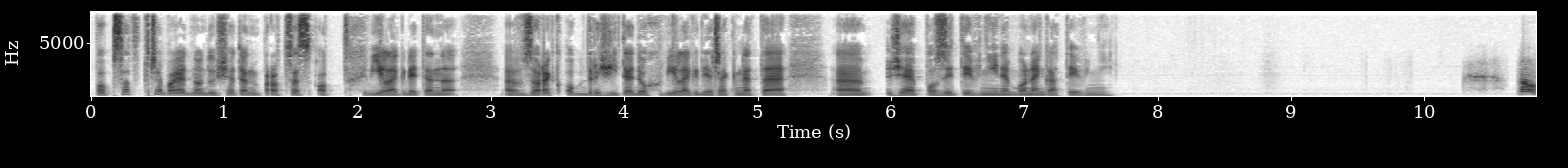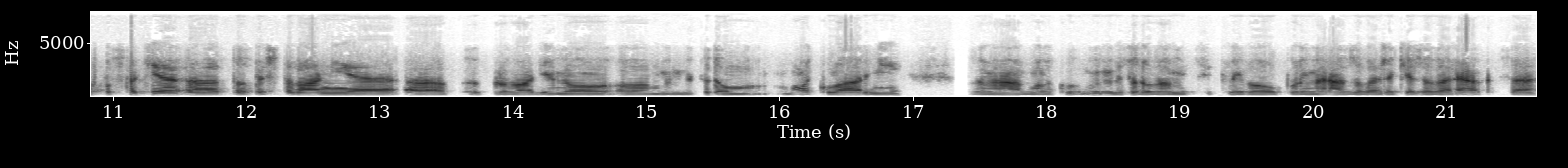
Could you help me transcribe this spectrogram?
Popsat třeba jednoduše ten proces od chvíle, kdy ten eh, vzorek obdržíte do chvíle, kdy řeknete, eh, že je pozitivní nebo negativní? No, v podstatě to testování je prováděno metodou molekulární, znamená metodou velmi citlivou polymerázové řetězové reakce.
